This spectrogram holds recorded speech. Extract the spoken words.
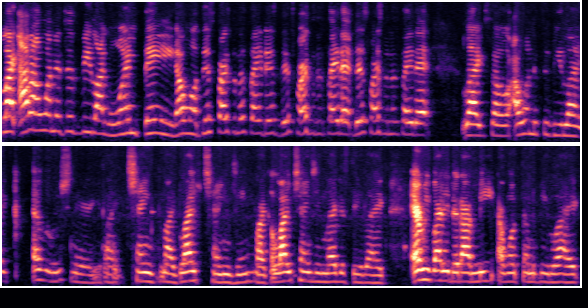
like, I don't want to just be like one thing. I want this person to say this, this person to say that, this person to say that. Like, so I want it to be like evolutionary, like change, like life changing, like a life changing legacy. Like, everybody that I meet, I want them to be like,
